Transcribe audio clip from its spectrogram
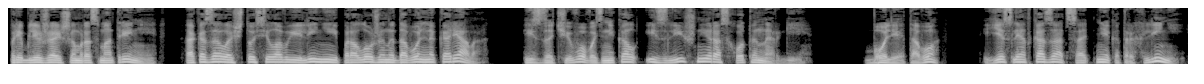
При ближайшем рассмотрении оказалось, что силовые линии проложены довольно коряво, из-за чего возникал излишний расход энергии. Более того, если отказаться от некоторых линий,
